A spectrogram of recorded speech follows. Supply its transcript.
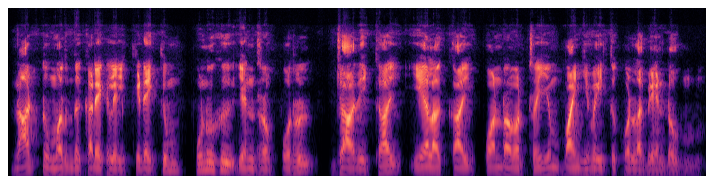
நாட்டு மருந்து கடைகளில் கிடைக்கும் புனுகு என்ற பொருள் ஜாதிக்காய் ஏலக்காய் போன்றவற்றையும் வாங்கி வைத்துக் கொள்ள வேண்டும்.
